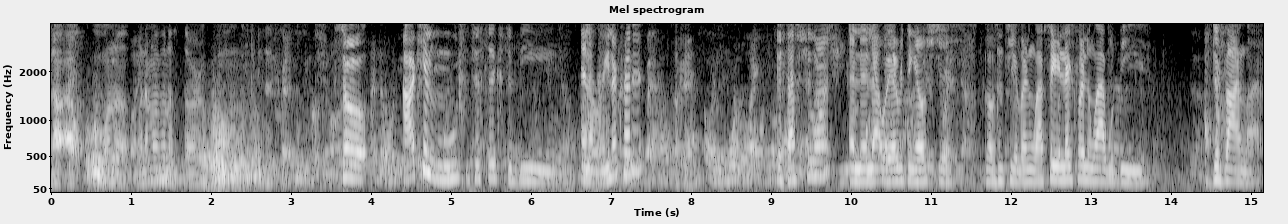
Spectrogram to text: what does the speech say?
Now, I, I wanna. When am I gonna start um statistics? So I can move statistics to be an arena credit Okay. if that's what you want, and then that way everything else just goes into your learning lab. So your next learning lab would be design lab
